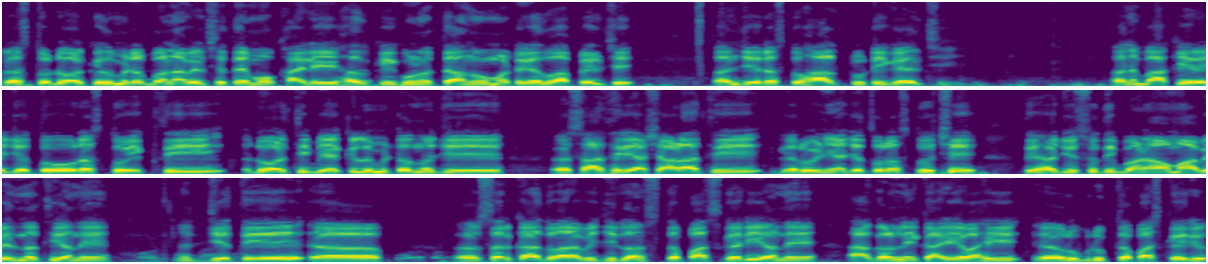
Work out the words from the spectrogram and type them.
રસ્તો દોઢ કિલોમીટર બનાવેલ છે તેમાં ખાલી હલકી ગુણવત્તાનું મટીરિયલ વાપરેલ છે અને જે રસ્તો હાલ તૂટી ગયેલ છે. અને બાકી રહી જતો રસ્તો એકથી દોઢથી બે કિલોમીટરનો જે સાથરિયા શાળાથી રોહિણિયા જતો રસ્તો છે તે હજુ સુધી બનાવવામાં આવેલ નથી અને જે તે સરકાર દ્વારા વિજિલન્સ તપાસ કરી અને આગળની કાર્યવાહી રૂબરૂપ તપાસ કરી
